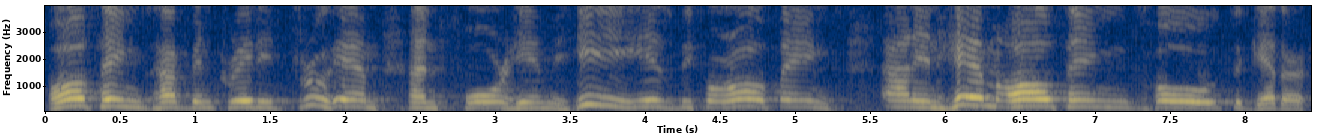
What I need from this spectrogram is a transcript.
all things have been created through him and for him. He is before all things, and in him all things hold together.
